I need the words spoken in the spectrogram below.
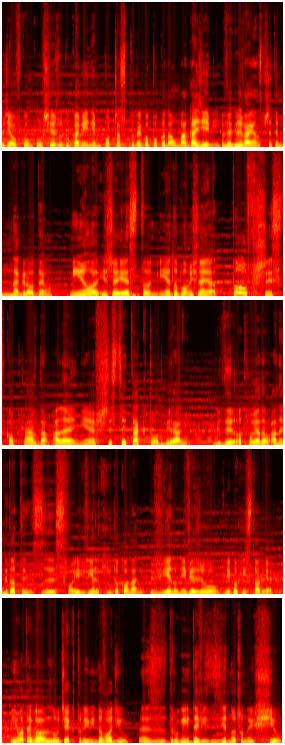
udział w konkursie rzutu kamieniem, podczas którego pokonał maga ziemi, wygrywając przy tym nagrodę. Mimo, że jest to nie do pomyślenia, to wszystko prawda, ale nie wszyscy tak to odbierali. Gdy odpowiadał anegdoty z swoich wielkich dokonań, wielu nie wierzyło w jego historię. Mimo tego ludzie, którymi dowodził z drugiej dywizji Zjednoczonych Sił,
